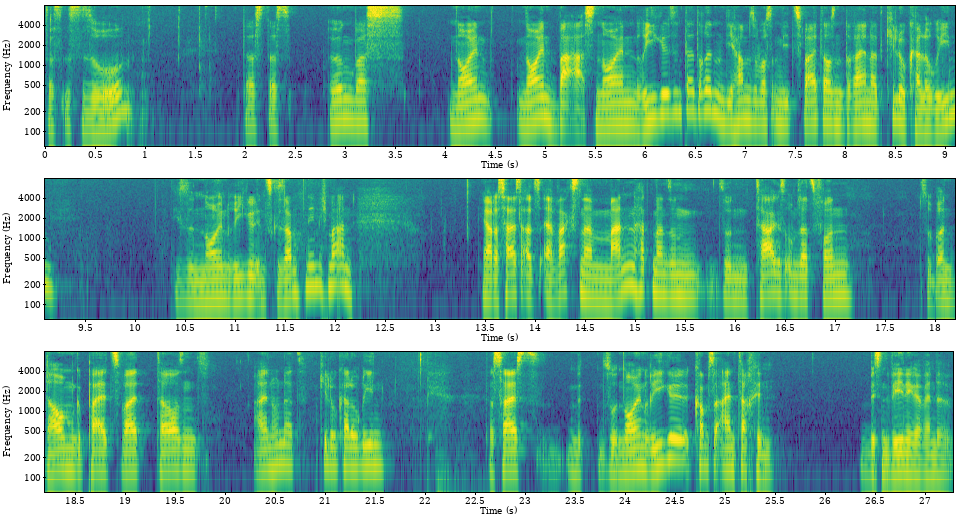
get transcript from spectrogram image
das ist so, dass das irgendwas neun, neun Bars, neun Riegel sind da drin und die haben sowas um die 2300 Kilokalorien. Diese neun Riegel insgesamt nehme ich mal an. Ja, das heißt, als erwachsener Mann hat man so einen, so einen Tagesumsatz von, so über den Daumen gepeilt, 2100 Kilokalorien. Das heißt, mit so neun Riegel kommst du einen Tag hin. Ein bisschen weniger, wenn du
